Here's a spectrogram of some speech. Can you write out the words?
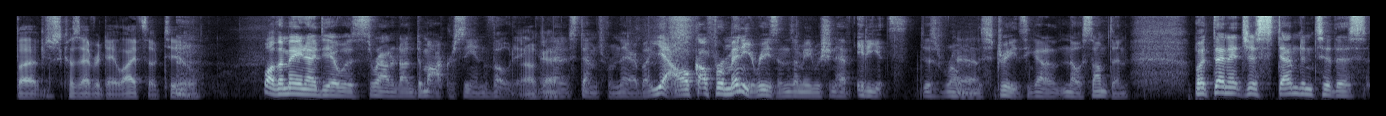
but just because of everyday life, though, too. Well, the main idea was surrounded on democracy and voting, Okay. and then it stems from there. But yeah, all, for many reasons. I mean, we shouldn't have idiots just roaming Yeah. the streets. You got to know something. But then it just stemmed into this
